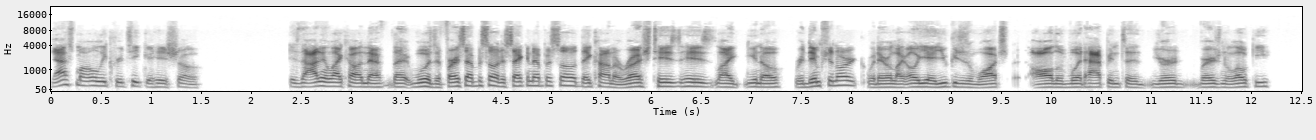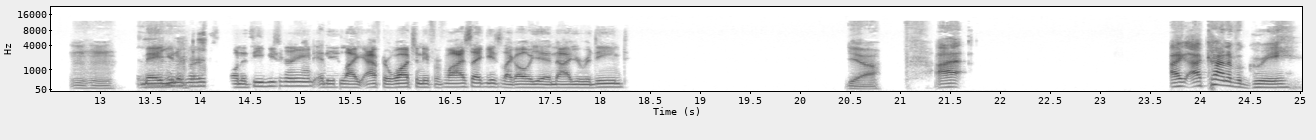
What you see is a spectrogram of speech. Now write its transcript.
That's my only critique of his show. Is that I didn't like how in that that was it first episode or second episode they kind of rushed his his like you know redemption arc where they were like oh yeah you could just watch all of what happened to your version of Loki Mm-hmm. Main Mhm. universe on the TV screen and then like after watching it for five seconds like oh yeah now you're redeemed Yeah. I I I kind of agree.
